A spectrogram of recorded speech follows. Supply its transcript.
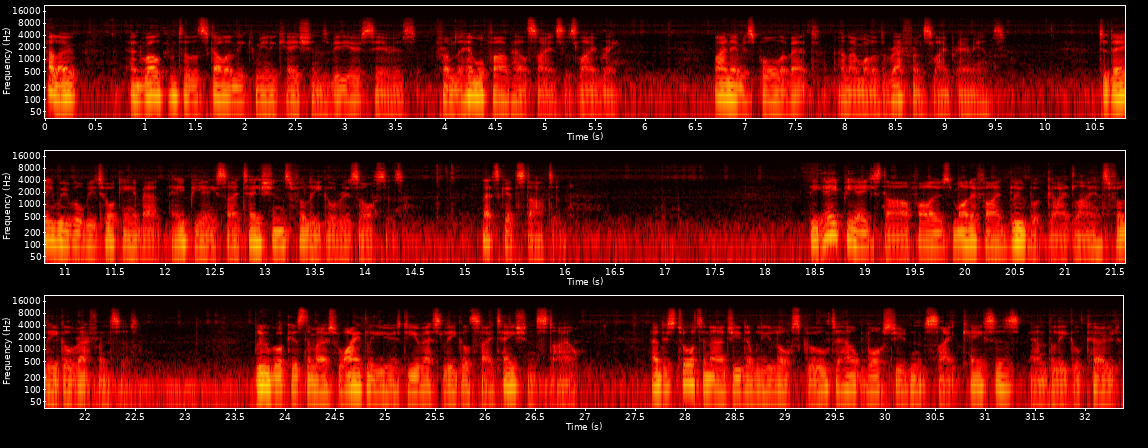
Hello, and welcome to the Scholarly Communications video series from the Himmelfarb Health Sciences Library. My name is Paul Levett, and I'm one of the reference librarians. Today we will be talking about APA citations for legal resources. Let's get started. The APA style follows modified Blue Book guidelines for legal references. Blue Book is the most widely used US legal citation style and is taught in our GW Law School to help law students cite cases and the legal code.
